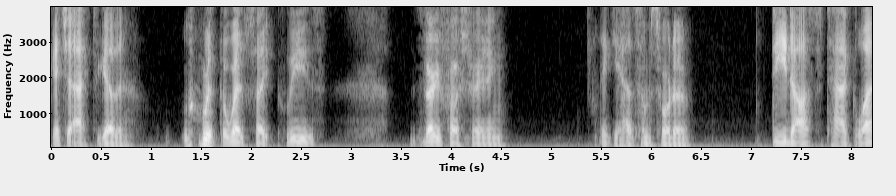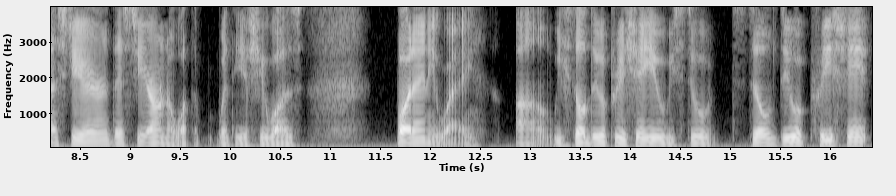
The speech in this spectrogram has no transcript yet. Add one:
Get your act together with the website, please. It's very frustrating. I think you had some sort of DDoS attack last year. This year, I don't know what the what the issue was. But anyway, uh, we still do appreciate you. We still still do appreciate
